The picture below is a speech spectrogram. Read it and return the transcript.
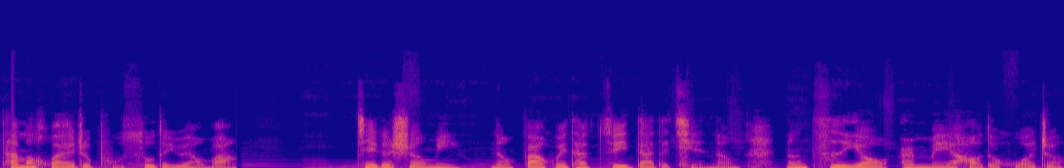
他们怀着朴素的愿望：这个生命能发挥他最大的潜能，能自由而美好的活着，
